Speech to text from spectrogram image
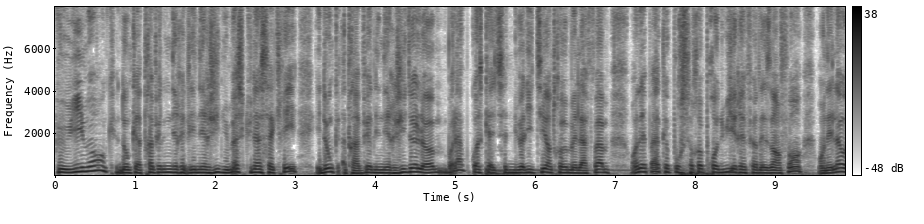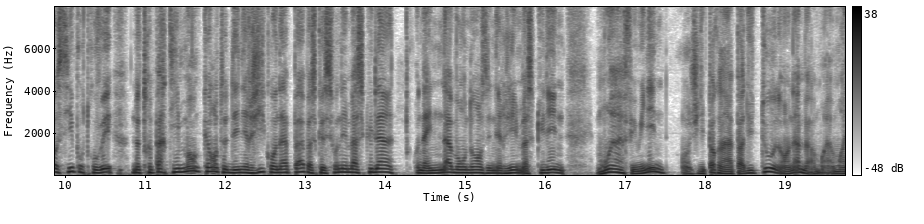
qui lui manque, donc à travers l'énergie du masculin sacré et donc à travers l'énergie de l'homme. Voilà pourquoi il y a cette dualité entre l'homme et la femme. On n'est pas que pour se reproduire et faire des enfants, on est là aussi pour trouver notre partie manquante d'énergie qu'on n'a pas, parce que si on est masculin, on a une abondance d'énergie masculine moins féminine. Je dis pas qu'on n'en a pas du tout, on en a, mais en moins,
